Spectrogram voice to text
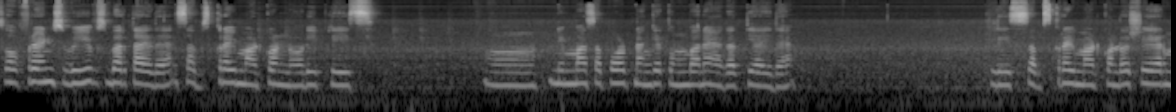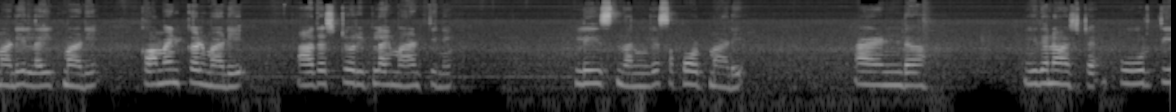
ಸೊ ಫ್ರೆಂಡ್ಸ್ ವೀವ್ಸ್ ಬರ್ತಾಯಿದೆ ಸಬ್ಸ್ಕ್ರೈಬ್ ಮಾಡ್ಕೊಂಡು ನೋಡಿ ಪ್ಲೀಸ್ ನಿಮ್ಮ ಸಪೋರ್ಟ್ ನನಗೆ ತುಂಬಾ ಅಗತ್ಯ ಇದೆ. ಪ್ಲೀಸ್ ಸಬ್ಸ್ಕ್ರೈಬ್ ಮಾಡಿಕೊಂಡು ಶೇರ್ ಮಾಡಿ ಲೈಕ್ ಮಾಡಿ, ಕಾಮೆಂಟ್ಗಳು ಮಾಡಿ. ಆದಷ್ಟು ರಿಪ್ಲೈ ಮಾಡ್ತೀನಿ. ಪ್ಲೀಸ್ ನನಗೆ ಸಪೋರ್ಟ್ ಮಾಡಿ. ಆ್ಯಂಡ್ ಇದೂ ಅಷ್ಟೇ. ಪೂರ್ತಿ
